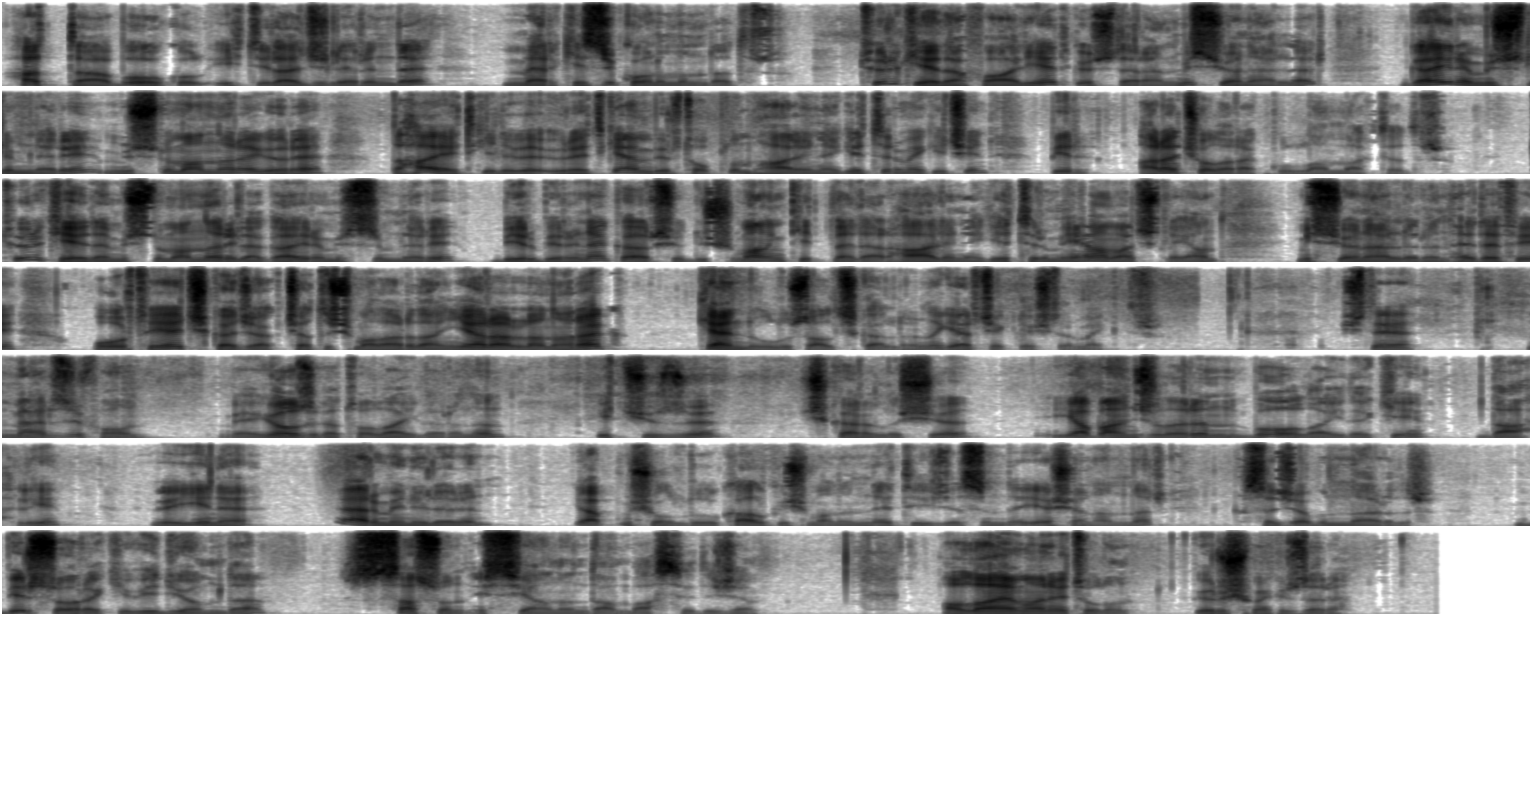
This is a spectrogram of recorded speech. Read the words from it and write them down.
Hatta bu okul ihtilalcilerin de merkezi konumundadır. Türkiye'de faaliyet gösteren misyonerler gayrimüslimleri Müslümanlara göre daha etkili ve üretken bir toplum haline getirmek için bir araç olarak kullanmaktadır. Türkiye'de Müslümanlar ile gayrimüslimleri birbirine karşı düşman kitleler haline getirmeyi amaçlayan misyonerlerin hedefi ortaya çıkacak çatışmalardan yararlanarak kendi ulusal çıkarlarını gerçekleştirmektir. İşte Merzifon ve Yozgat olaylarının iç yüzü, çıkarılışı, yabancıların bu olaydaki dahli ve yine Ermenilerin yapmış olduğu kalkışmanın neticesinde yaşananlar kısaca bunlardır. Bir sonraki videomda Sasun isyanından bahsedeceğim. Allah'a emanet olun. Görüşmek üzere.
